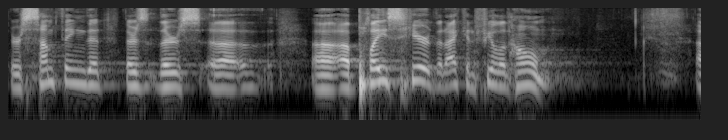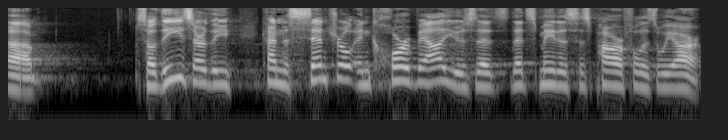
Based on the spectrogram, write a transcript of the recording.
There's something that there's there's uh, uh, a place here that I can feel at home. Uh, so these are the kind of central and core values that's that's made us as powerful as we are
